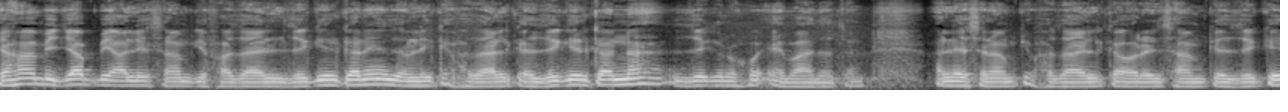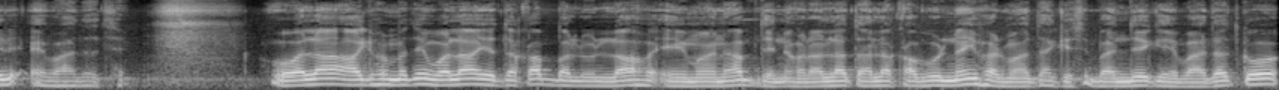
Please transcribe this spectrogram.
جہاں بھی جب بھی علیہ السلام کی فضائل ذکر کریں علی کے فضائل کا ذکر کرنا ذکر ہو عبادت۔ علیہ السلام کے فضائل کا اور السلام کے ذکر عبادت ہے۔ ولا، آگے فرماتے ہیں، ولا یہ تقبل اللہ ایمان اب دن اور اللہ تعالیٰ قبول نہیں فرماتا کسی بندے کی عبادت کو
